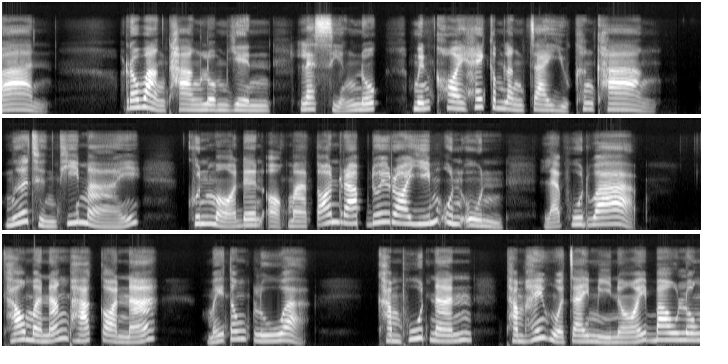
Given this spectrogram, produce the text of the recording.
บ้าน ระหว่างทางลมเย็นและเสียงนกเหมือนคอยให้กำลังใจอยู่ข้างๆ เมื่อถึงที่หมาย คุณหมอเดินออกมาต้อนรับด้วยรอยยิ้มอุ่นๆ และพูดว่า เข้ามานั่งพักก่อนนะ ไม่ต้องกลัวคำพูดนั้น ทำให้หัวใจหมีน้อยเบาลง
